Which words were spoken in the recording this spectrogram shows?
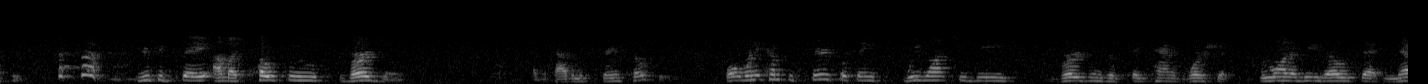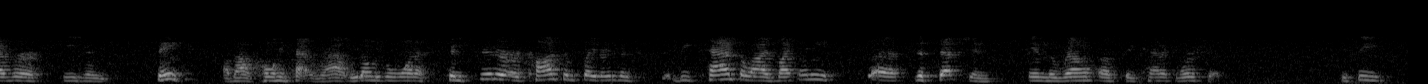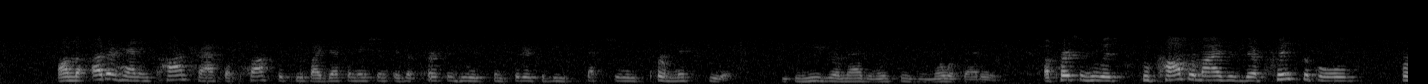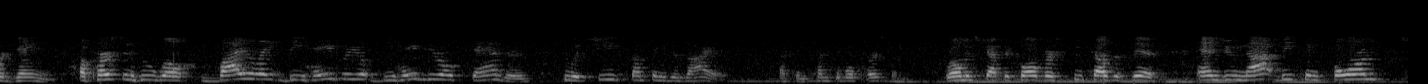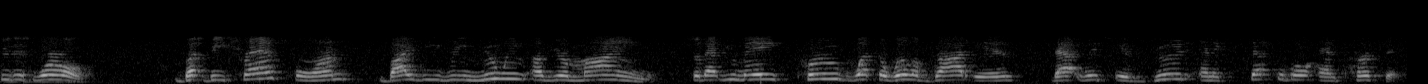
you could say I'm a tofu virgin. I just haven't experienced tofu. Well, when it comes to spiritual things, we want to be virgins of satanic worship. We want to be those that never even think about going that route. We don't even want to consider or contemplate or even be tantalized by any uh, deception in the realm of satanic worship. You see, on the other hand, in contrast, a prostitute by definition is a person who is considered to be sexually promiscuous. You can use your imaginations, you know what that is. A person who is who compromises their principles for gain. A person who will violate behavioral behavioral standards to achieve something desired. A contemptible person. Romans chapter 12 verse 2 tells us this, and do not be conformed to this world, but be transformed by the renewing of your mind, so that you may prove what the will of God is, that which is good and acceptable and perfect.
